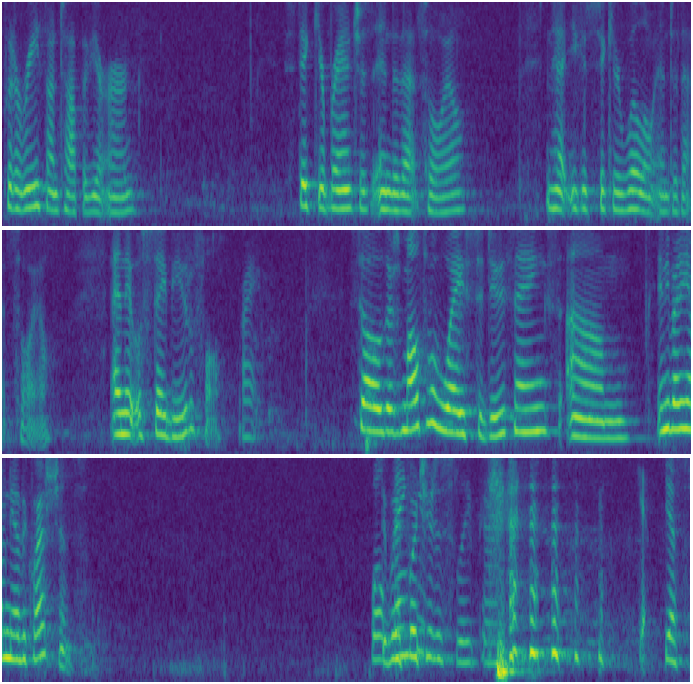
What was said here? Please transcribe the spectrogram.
put a wreath on top of your urn stick your branches into that soil, and you can stick your willow into that soil, and it will stay beautiful. Right. So there's multiple ways to do things. Um, anybody have any other questions? Well, Did we put you to sleep, guys? Yeah. yes.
